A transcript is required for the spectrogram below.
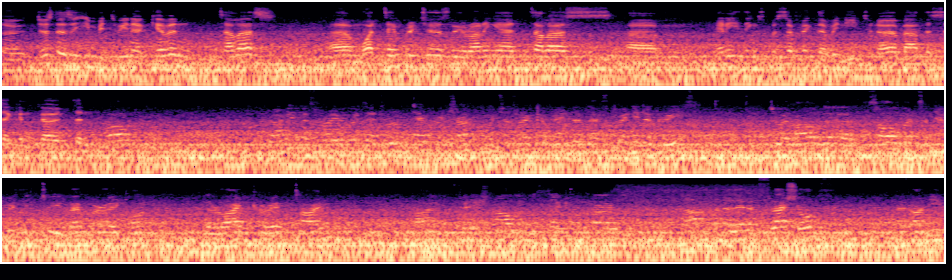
As an in-betweener, Kevin, tell us um, what temperatures we're running at. Tell us um, anything specific that we need to know about the second coat and Well, running the spray booth at room temperature, which is recommended, that's 20 degrees, to allow the solvents and everything to evaporate on the right correct time. I'm finished now with the second coat. Now I'm going to let it flash off as I need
